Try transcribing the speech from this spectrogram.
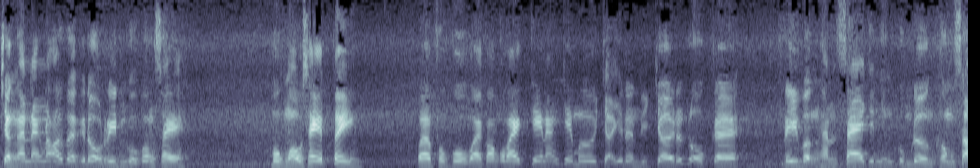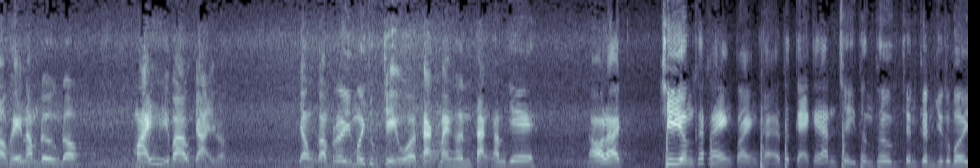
Trần Anh đang nói về cái độ rin của con xe. Một mẫu xe ít tiền. Và phục vụ bà con cô bác che nắng, che mưa, chở gia đình đi chơi rất là ok. Đi vận hành xe trên những cung đường không sợ phải nằm đường đâu. Máy thì bao chạy rồi. Dòng Camry mấy chục triệu à, tặng màn hình, tặng âm dê đó là tri ân khách hàng toàn thể tất cả các anh chị thân thương trên kênh youtube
